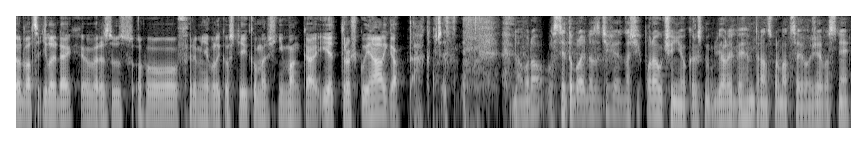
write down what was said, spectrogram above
o 20 lidech versus o firmě velikosti komerční banka je trošku jiná liga. Tak, přesně. No ono, vlastně to bylo jedno z, těch, z našich ponaučení, které jsme udělali během transformace, jo, že vlastně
